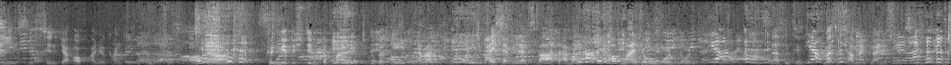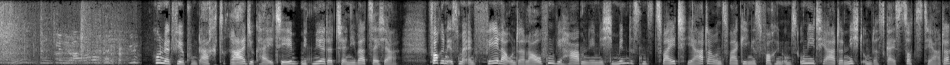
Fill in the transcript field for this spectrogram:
Sie, Sie sind ja auch eine ganz gute Frau. Da können wir bestimmt noch mal drüber reden. Aber ich weiß ja, wie das war damals. Auch mal jung und, und Ja, lassen Sie uns Ja. mal zusammen ein kleines Schnäpschen trinken. genau. 104.8 Radio KIT mit mir, der Jenny Warzecher. Vorhin ist mir ein Fehler unterlaufen. Wir haben nämlich mindestens zwei Theater und zwar ging es vorhin ums Unitheater, nicht um das Geist-Sotz-Theater.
